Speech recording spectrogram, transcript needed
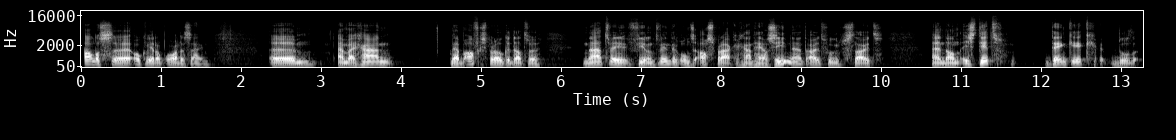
alles ook weer op orde zijn. Um, en wij gaan, we hebben afgesproken dat we na 2024 onze afspraken gaan herzien, het uitvoeringsbesluit. En dan is dit, denk ik, bedoel,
